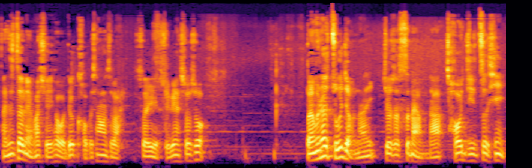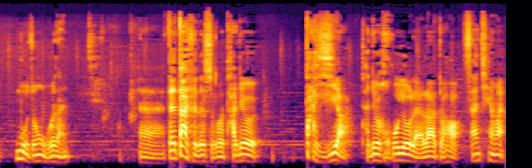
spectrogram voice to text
反正这两个学校我就考不上是吧？所以随便说说。本文的主角呢，就是斯坦福的超级自信、目中无人。呃，在大学的时候，他就大一啊，他就忽悠来了多少三千万，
